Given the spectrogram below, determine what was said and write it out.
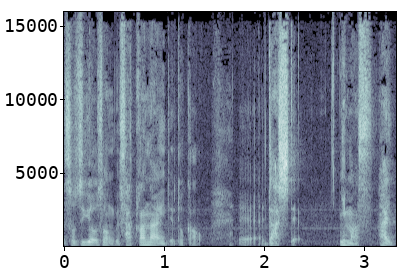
卒業ソング「咲かないで」とかを、えー、出しています。はい、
